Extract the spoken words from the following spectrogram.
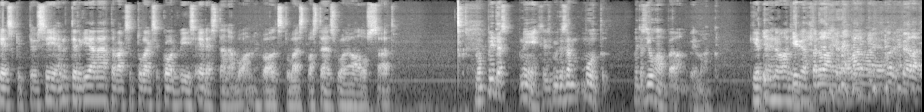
keskittyy siihen. Nyt tietenkin jää nähtäväksi, että tuleeko se Code 5 edes tänä vuonna. Voi olla, että se tulee sitten vasta ensi vuoden alussa. Että Mutta mitäs, niin, siis mitä sä muut, mitäs Juha on pelannut viime aikoina? Tehnyt anime. Kirjoittanut animea, varmaan ei voi pelata.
